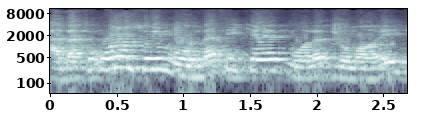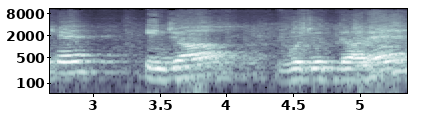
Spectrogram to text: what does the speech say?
البته اونم تو این مهلتی که مهلت دو ماهه‌ای که اینجا وجود داره.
